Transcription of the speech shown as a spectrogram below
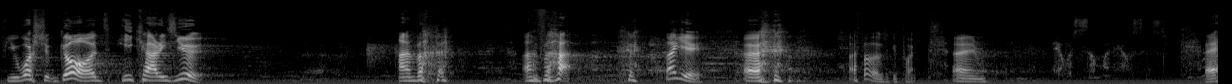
If you worship God, He carries you. And that, and that thank you. Uh, I thought that was a good point. Um, it was someone else's. Uh,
